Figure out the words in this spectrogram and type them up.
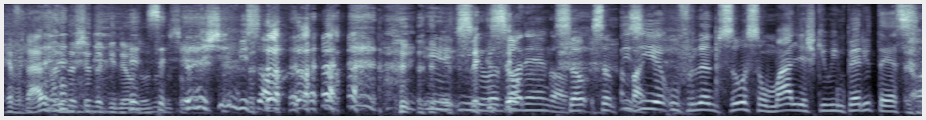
É verdade. Eu nasci na Guiné. Eu, eu nasci em Bissau. e, e o António em Angola. São, são, dizia o Fernando Pessoa, são malhas que o Império tece.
